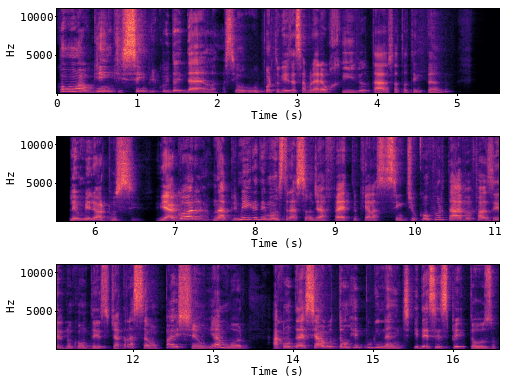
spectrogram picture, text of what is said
com alguém que sempre cuidou dela. Assim, o português dessa mulher é horrível, tá? Eu só tô tentando ler o melhor possível. E agora, na primeira demonstração de afeto que ela se sentiu confortável fazer no contexto de atração, paixão e amor, acontece algo tão repugnante e desrespeitoso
